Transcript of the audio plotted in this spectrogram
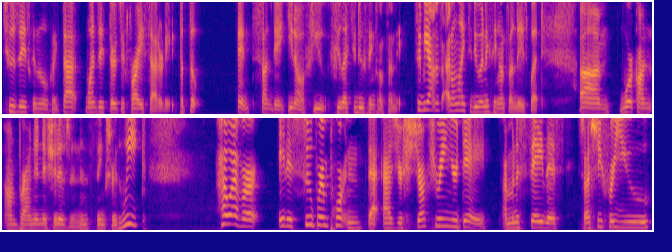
Tuesday is going to look like that. Wednesday, Thursday, Friday, Saturday. But the and Sunday, you know, if you if you like to do things on Sunday. To be honest, I don't like to do anything on Sundays, but um, work on on brand initiatives and, things for the week. However, it is super important that as you're structuring your day, I'm going to say this, especially for you,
